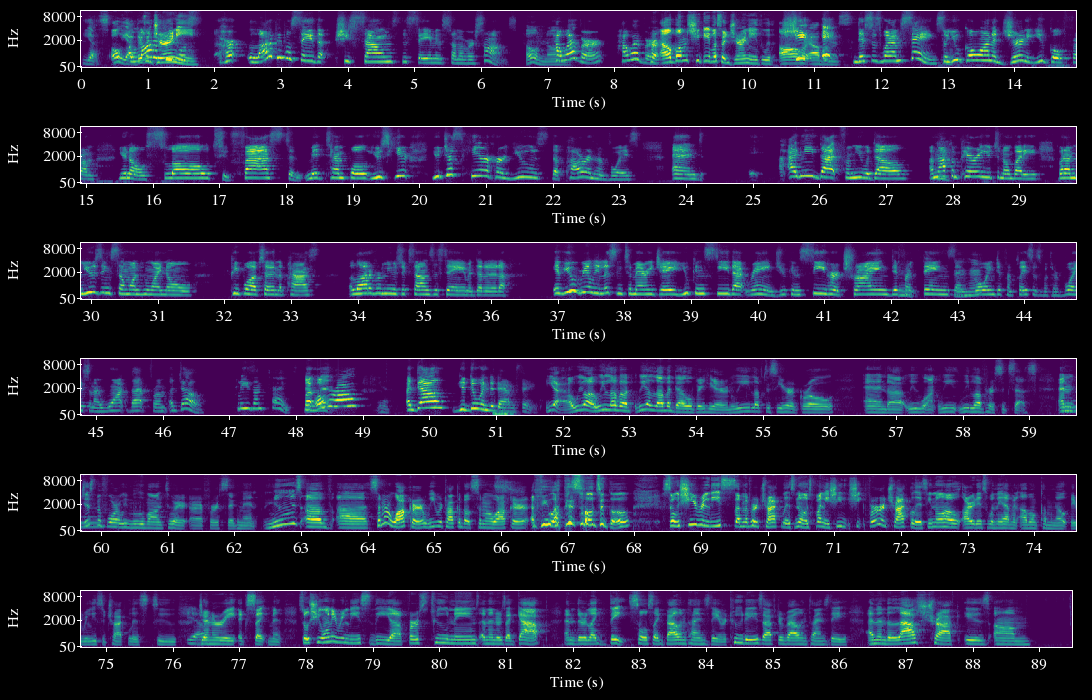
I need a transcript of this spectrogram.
Yes. Oh yeah. a There's a journey. people- her a lot of people say that she sounds the same in some of her songs. Oh no. However, however, her albums, she gave us a journey with all She- her albums. this is what I'm saying. So Mhm. you go on a journey. You go from you know slow to fast to mid tempo. You hear you just hear her use the power in her voice, and I- I need that from you, Adele. I'm not mm. comparing you to nobody, but I'm using someone who I know people have said in the past. A lot of her music sounds the same, and da da da. da if you really listen to Mary J, you can see that range. You can see her trying different things and Mhm. going different places with her voice. And I want that from Adele. Please and thanks. But And then- overall, Yeah. Adele, you're doing the damn thing. yeah, we are. we love we love Adele over here, and we love to see her grow, and uh, we want we we love her success. And just Mhm. before we move on to our, our first segment, news of uh, Summer Walker. We were talking about Summer Walker a few episodes ago. So she released some of her track list. No, it's funny. She she for her track list. You know how artists when they have an album coming out, they release a track list to Yeah. generate excitement. So she only released the uh, first two names, and then there's a gap, and they're like dates. So it's like Valentine's Day or two days after Valentine's Day. And then the last track is um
